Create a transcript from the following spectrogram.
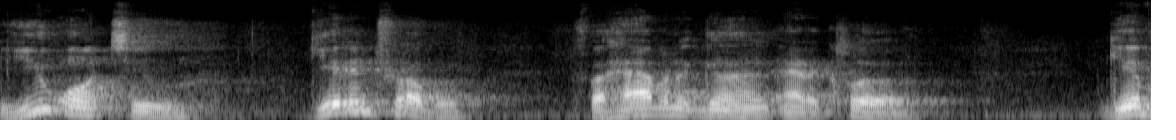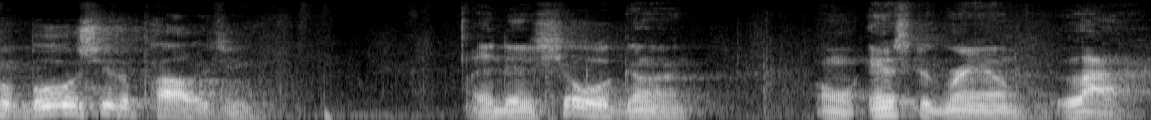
you want to get in trouble for having a gun at a club, give a bullshit apology, and then show a gun on Instagram Live.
